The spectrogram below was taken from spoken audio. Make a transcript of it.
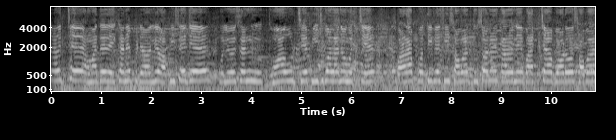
এটা হচ্ছে আমাদের এইখানে পিডাব্লিউ অফিসে যে পলিউশন ধোঁয়া উঠছে, পিচ গলানো হচ্ছে, পাড়া প্রতিবেশী সবার দূষণের কারণে বাচ্চা, বড়, সবার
